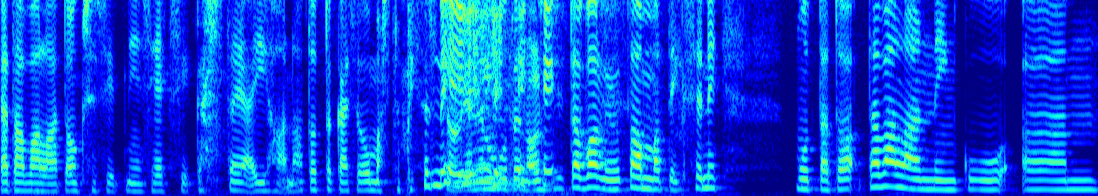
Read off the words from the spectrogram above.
Ja tavallaan, että onko se sitten niin seksikästä ja ihanaa. Totta kai se omasta mielestä niin. oli, muuten olisi sitä valinnut ammatikseni. Mutta to, tavallaan niin kuin, äm,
